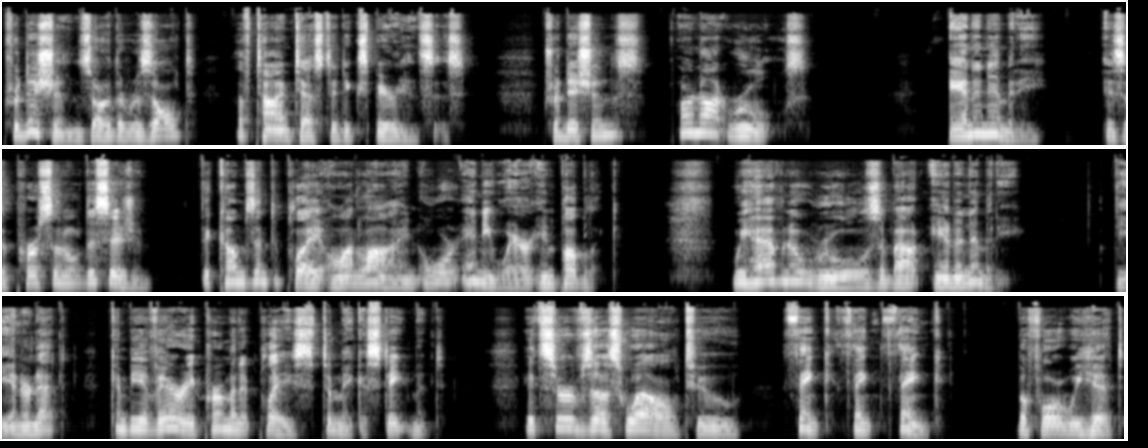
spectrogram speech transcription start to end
Traditions are the result of time tested experiences. Traditions are not rules. Anonymity is a personal decision that comes into play online or anywhere in public. We have no rules about anonymity. The Internet can be a very permanent place to make a statement. It serves us well to think, think, think, before we hit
